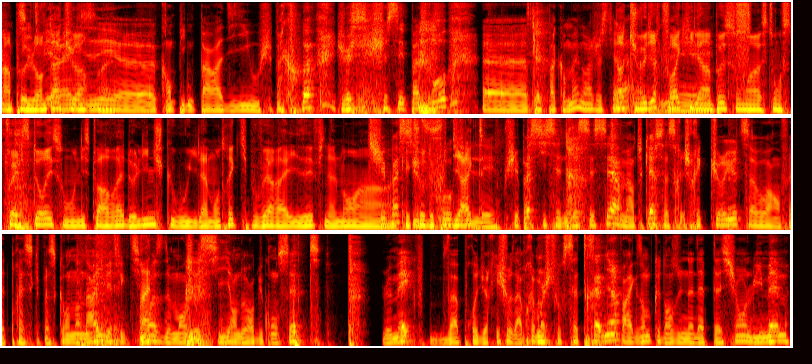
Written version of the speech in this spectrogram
Un peu s'il lambda, tu vois. réaliser ouais. euh, Camping Paradis ou je sais pas quoi Je, je sais pas trop. Euh, Peut-être pas quand même, hein, Non, là. tu veux dire qu'il faudrait Mais- qu'il ait un peu son, euh, son straight story, son histoire vraie de Lynch, où il a montré qu'il pouvait réaliser finalement un, Je sais pas quelque chose de plus direct. Je sais pas si c'est nécessaire, mais en tout cas, ça serait, je serais curieux de savoir en fait presque, parce qu'on en arrive effectivement Ouais. à se demander si en dehors du concept, le mec va produire quelque chose. Après, moi, je trouve ça très bien, par exemple, que dans une adaptation, lui-même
